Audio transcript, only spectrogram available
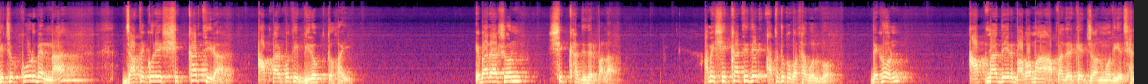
কিছু করবেন না, যাতে করে শিক্ষার্থীরা আপনার প্রতি বিরক্ত হয়। এবারে আসুন শিক্ষার্থীদের পালা। আমি শিক্ষার্থীদের এতটুকু কথা বলব। দেখুন, আপনাদের বাবা মা আপনাদেরকে জন্ম দিয়েছেন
